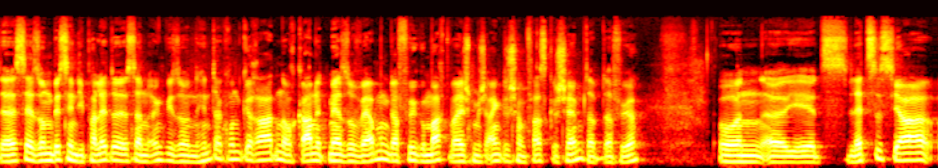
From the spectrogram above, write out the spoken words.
da ist ja so ein bisschen, die Palette ist dann irgendwie so in den Hintergrund geraten, auch gar nicht mehr so Werbung dafür gemacht, weil ich mich eigentlich schon fast geschämt habe dafür. Und äh, jetzt letztes Jahr,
